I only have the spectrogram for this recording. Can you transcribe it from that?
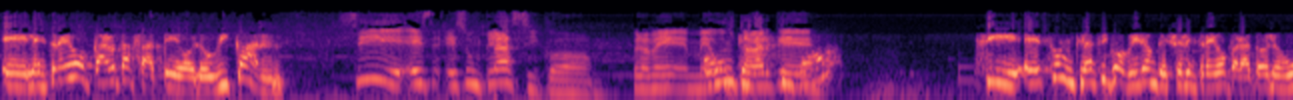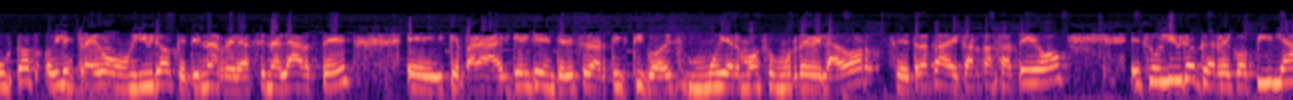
Eh, les traigo cartas a Teo, ¿lo ubican? Sí, es, es un clásico, pero me, me ¿Un gusta ver que... Sí, es un clásico, vieron que yo les traigo para todos los gustos. Hoy les traigo un libro que tiene relación al arte eh, que para aquel que le interese lo artístico es muy hermoso, muy revelador. Se trata de Cartas a Teo. Es un libro que recopila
